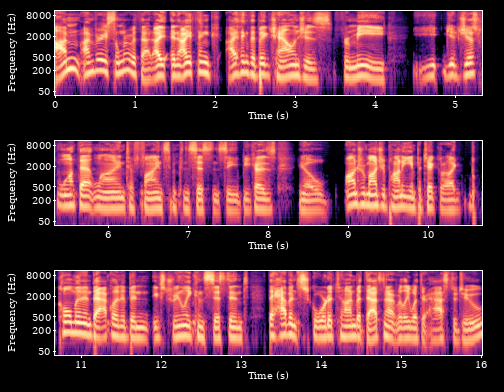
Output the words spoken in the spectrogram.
I'm I'm very similar with that. I and I think I think the big challenge is for me. You, you just want that line to find some consistency because you know Andrew Mangiapane in particular, like Coleman and Backlund have been extremely consistent. They haven't scored a ton, but that's not really what they're asked to do.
